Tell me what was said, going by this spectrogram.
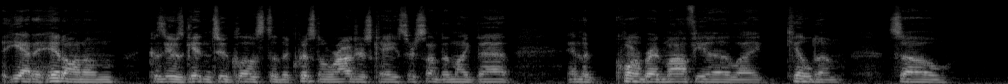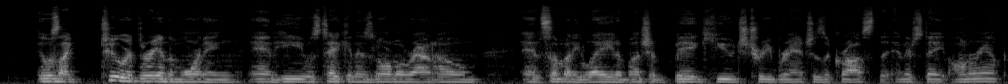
he had a hit on him because he was getting too close to the Crystal Rogers case or something like that, and the Cornbread Mafia like killed him. So it was like two or three in the morning, and he was taking his normal route home, and somebody laid a bunch of big, huge tree branches across the interstate on ramp.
